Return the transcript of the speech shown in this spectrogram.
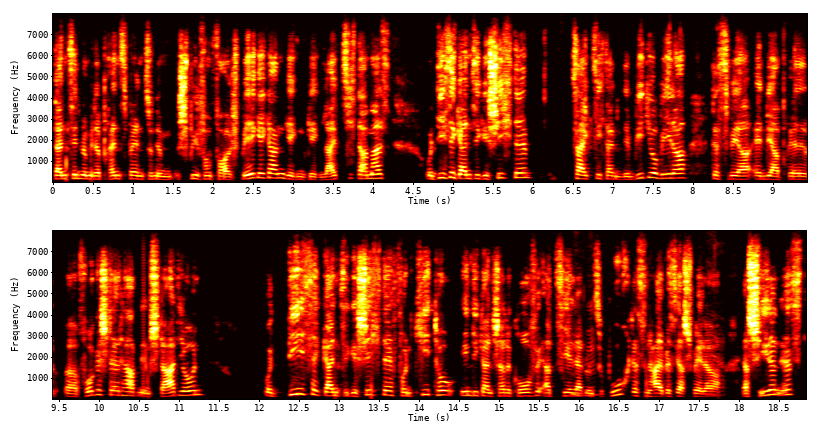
Dann sind wir mit der Brenzband zu einem Spiel vom VfB gegangen, gegen, gegen Leipzig damals. Und diese ganze Geschichte, zeigt sich dann in dem Video wieder, das wir Ende April äh, vorgestellt haben im Stadion. Und diese ganze Geschichte von Quito in die Ganschadekove erzählt mhm. dann unser Buch, das ein halbes Jahr später ja. erschienen ist.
